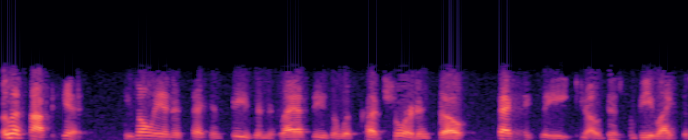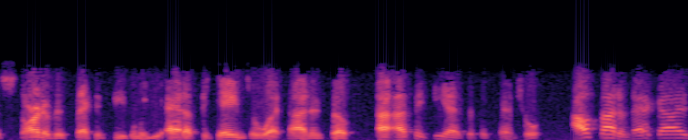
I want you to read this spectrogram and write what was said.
But let's not forget, he's only in his second season. Last season was cut short, and so technically, you know, this would be like the start of his second season when you add up the games or whatnot. And so I, I think he has the potential. Outside of that, guys,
